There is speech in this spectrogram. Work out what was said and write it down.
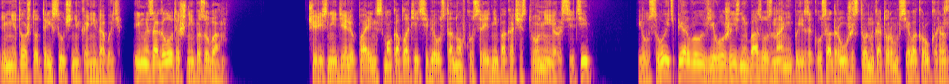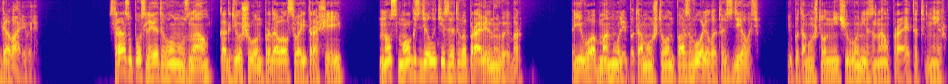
Им не то, что три сучника не добыть, им и заглотыш не по зубам. Через неделю парень смог оплатить себе установку средней по качеству нейросети и усвоить первую в его жизни базу знаний по языку Содружества, на котором все вокруг разговаривали. Сразу после этого он узнал, как дешево он продавал свои трофеи, но смог сделать из этого правильный выбор. Его обманули, потому что он позволил это сделать, и потому что он ничего не знал про этот мир.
